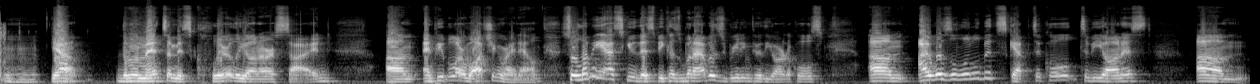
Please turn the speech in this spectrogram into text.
hmm Yeah, the momentum is clearly on our side. Um, and people are watching right now. So let me ask you this because when I was reading through the articles, um, I was a little bit skeptical, to be honest. Um,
